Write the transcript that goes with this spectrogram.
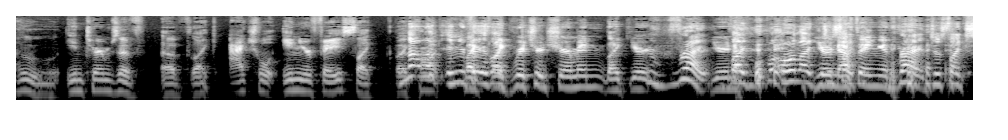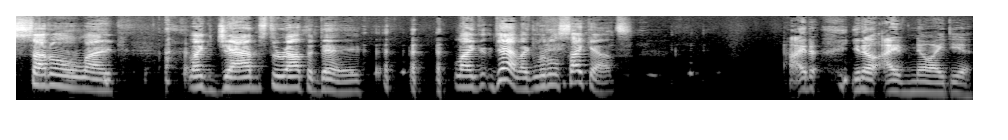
Who, in terms of of like actual in your face, like like Not like in your like, face, like- Richard Sherman, like you're Right. You're like no- or like you're just like- nothing and- right, just like subtle like like jabs throughout the day. Like yeah, like little psych outs. I don't, you know, I have no idea.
